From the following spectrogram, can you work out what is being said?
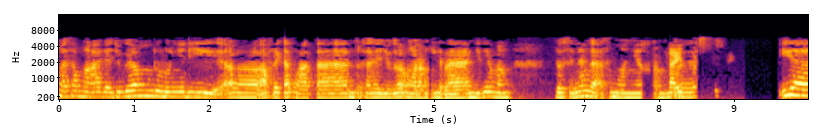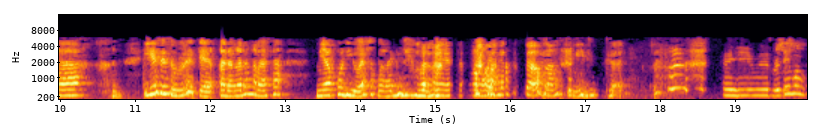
nggak sama ada juga yang dulunya di uh, Afrika Selatan terus ada juga orang Iran. Jadi emang dosennya nggak semuanya orang US iya. Iya sih sebenarnya kayak kadang-kadang ngerasa ini aku di US apalagi di mana? Ya orang-orang juga orang sini juga. Iya berarti emang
